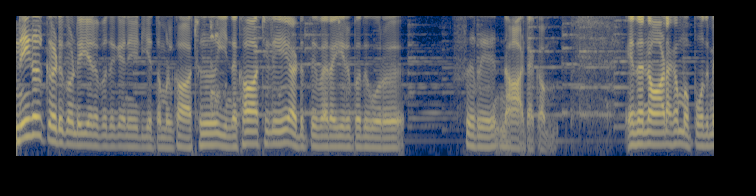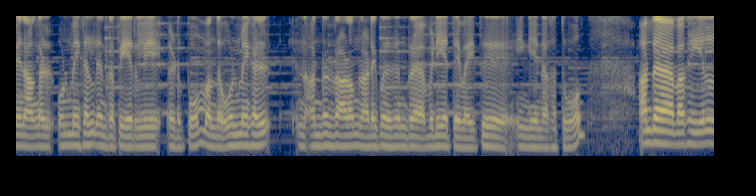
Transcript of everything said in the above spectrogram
நீங்கள் கேட்டுக்கொண்டு இருப்பது கனேடிய தமிழ் காற்று. இந்த காற்றிலே அடுத்து வர இருப்பது ஒரு சிறு நாடகம். இந்த நாடகம் எப்போதுமே நாங்கள் உண்மைகள் என்ற பெயரிலே எடுப்போம். அந்த உண்மைகள் அன்றன்றாடம் நடைபெறுகின்ற விடயத்தை வைத்து இங்கே நகர்த்துவோம். அந்த வகையில்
